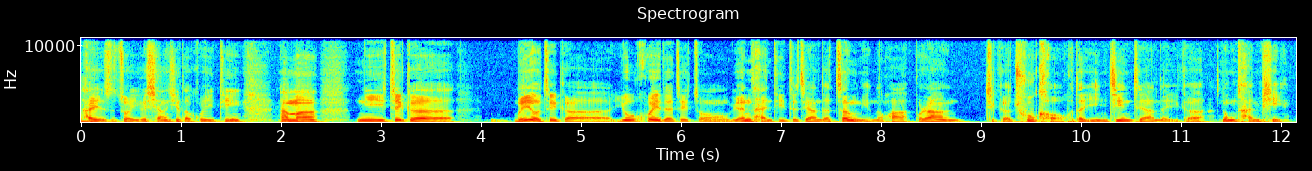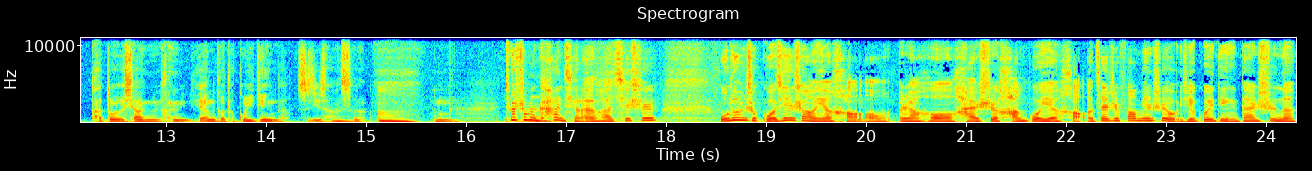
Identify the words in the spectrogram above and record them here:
它也是做一个详细的规定。那么你这个没有这个优惠的这种原产地的这样的证明的话，不让这个出口或者引进这样的一个农产品，它都有相应很严格的规定的。实际上是，嗯嗯，就这么看起来的话，其实。无论是国际上也好，然后还是韩国也好，在这方面是有一些规定，但是呢，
